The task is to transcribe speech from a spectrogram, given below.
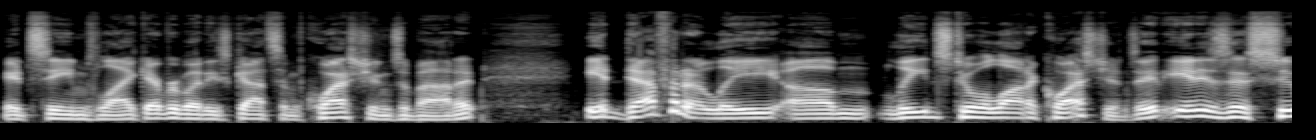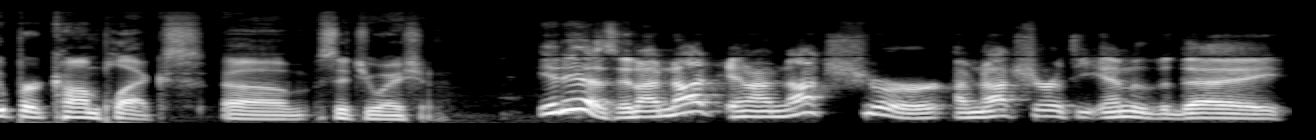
It seems like everybody's got some questions about it. It definitely um, leads to a lot of questions. It, it is a super complex um, situation. It is, and I'm not, and I'm not sure. I'm not sure at the end of the day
